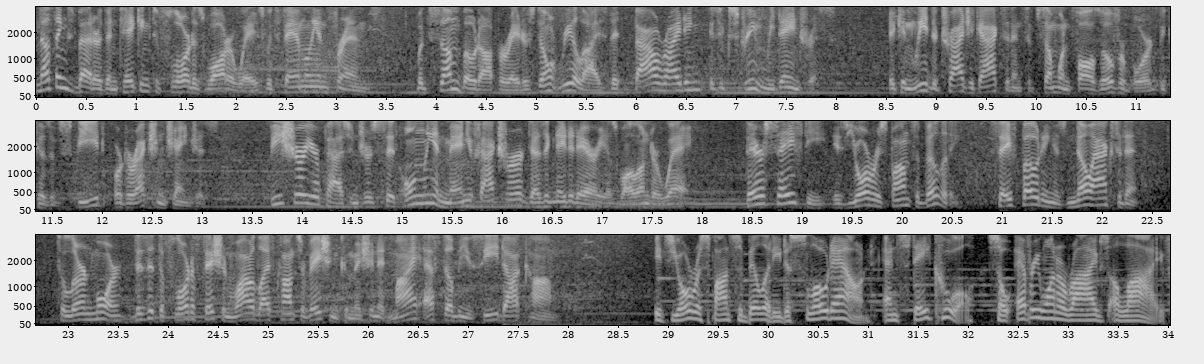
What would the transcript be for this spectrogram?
Nothing's better than taking to Florida's waterways with family and friends. But some boat operators don't realize that bow riding is extremely dangerous. It can lead to tragic accidents if someone falls overboard because of speed or direction changes. Be sure your passengers sit only in manufacturer designated areas while underway. Their safety is your responsibility. Safe boating is no accident. To learn more, visit the Florida Fish and Wildlife Conservation Commission at myfwc.com. It's your responsibility to slow down and stay cool so everyone arrives alive.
